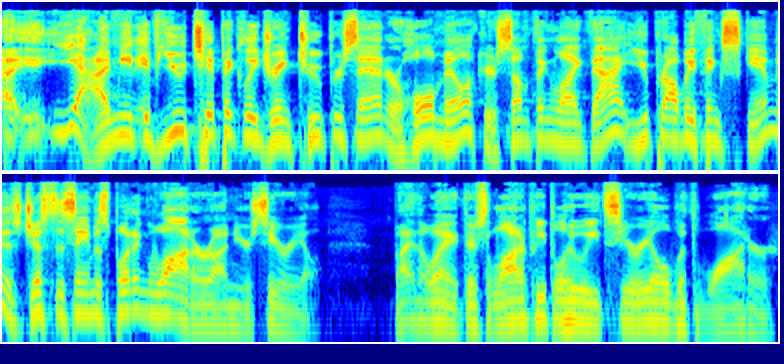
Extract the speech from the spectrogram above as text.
Uh, yeah, I mean, if you typically drink 2% or whole milk or something like that, you probably think skim is just the same as putting water on your cereal. By the way, there's a lot of people who eat cereal with water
